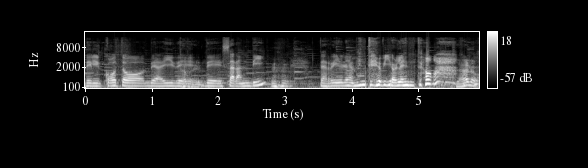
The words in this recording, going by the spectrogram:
del coto de ahí de, de Sarandí. Terriblemente violento. Claro.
